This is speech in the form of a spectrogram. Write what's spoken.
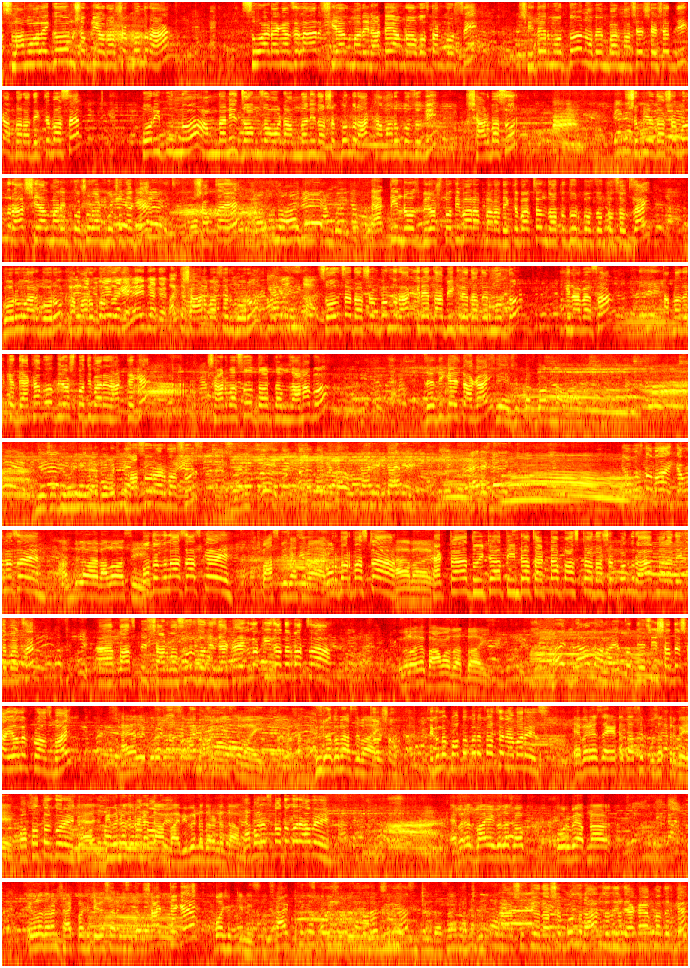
আসসালামু আলাইকুম, সুপ্রিয় দর্শক বন্ধুরা। সোয়াডাঙ্গা জেলার শিয়ালমারির হাটে আমরা অবস্থান করছি। শীতের মধ্যে নভেম্বর মাসের শেষের দিক আপনারা দেখতে পাচ্ছেন। পরিপূর্ণ আমদানি, জমজমাট আমদানি। দর্শক বন্ধুরা, খামার উপযোগী ষাট বাছুর। সুপ্রিয় দর্শক বন্ধুরা, শিয়ালমারির পশুরহাট বসে থাকে সপ্তাহে একদিন রোজ বৃহস্পতিবার আপনারা দেখতে পাচ্ছেন, যত দূর পর্যন্ত চোখ যায়, গরু আর গরু, খামার উপযোগী ষাট বছর গরু চলছে। দর্শক বন্ধুরা, ক্রেতা বিক্রেতাদের মধ্যে কিনা বেচা, আপনাদেরকে দেখাবো বৃহস্পতিবারের হাট থেকে। ষাট বছর দরদাম জানাব। যেদিকে তাকাই, বাসুর আর বাসুর। ভাই কেমন আছেন? আলহামদুলিল্লাহ ভাই ভালো আছি। কতগুলো আছে আজকে? পাঁচ পিস আছে ভাই। পরপর পাঁচটা? হ্যাঁ ভাই। একটা দুইটা তিনটা চারটা পাঁচটা। দর্শক বন্ধুরা আপনারা দেখতে পাচ্ছেন পাঁচ পিস ষাট বছর। যদি দেখা এগুলো কি জাতের বাচ্চা? এগুলো বামা জাত ভাই। ভাই ব্রাহ্মণ এ তো দেশির সাথে সাইওয়ালের ক্রস ভাই। ছায়ালের করে তো আছে ভাই ভাঙা আছে ভাই। দুই রকমের আছে ভাই। এগুলো কত করে চাচ্ছেন এভারেজ এভারেজ একটা চাচ্ছে পঁচাত্তর করে। পঁচাত্তর করে হ্যাঁ, বিভিন্ন ধরনের দাম ভাই বিভিন্ন ধরনের দাম। এভারেজ কত করে হবে? এভারেজ ভাই এগুলো সব করবে আপনার এগুলো ধরেন ষাট পঁয়ষট্টি টাকা সারা নিচে দেবো ষাট থেকে পঁয়ষট্টি নিচে ষাট থেকে পঁয়ষট্টি করে শুরু। আহ, সুপ্রিয় দর্শক বন্ধুরা যদি দেখায় আপনাদেরকে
